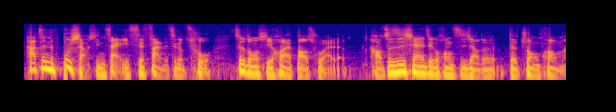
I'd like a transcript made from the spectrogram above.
他真的不小心再一次犯了这个错，这东西后来爆出来了。好，这是现在这个黄子佼的的状况嘛？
